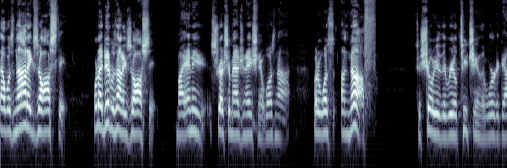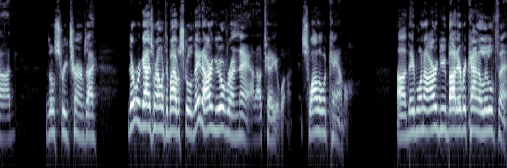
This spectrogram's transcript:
That was not exhausted. What I did was not exhausted by any stretch of imagination. It was not, but it was enough to show you the real teaching of the Word of God. Those three terms. I there were guys when I went to Bible school, they'd argue over a gnat, I'll tell you what. Swallow a camel. Uh, they'd want to argue about every kind of little thing,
